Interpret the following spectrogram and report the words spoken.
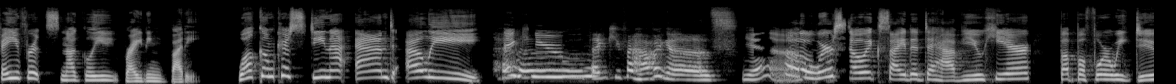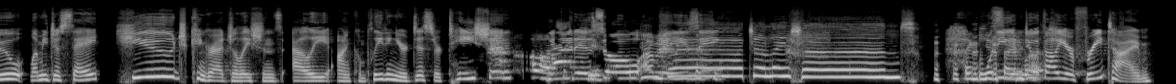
favorite snuggly writing buddy. Welcome, Kristina and Ellie. Thank Hello. you. Thank you for having us. Yeah. Oh, we're so excited to have you here. But before we do, let me just say huge congratulations, Ellie, on completing your dissertation. Oh, that is you. so amazing. Congratulations. what are you so going to do with all your free time?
